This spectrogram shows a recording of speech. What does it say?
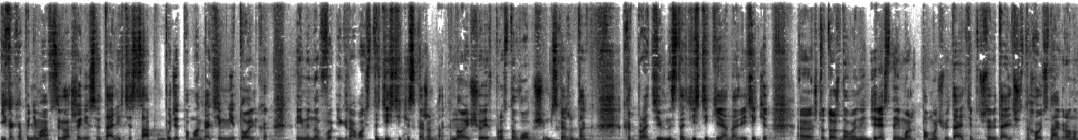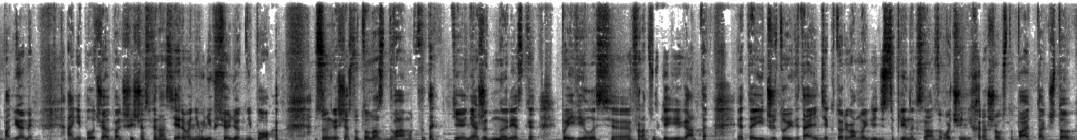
И, как я понимаю, в соглашении с Vitality SAP будет помогать им не только именно в игровой статистике, скажем так, но еще и в просто в общем, скажем так, корпоративной статистике и аналитике, э, что тоже довольно интересно и может помочь Vitality, потому что Vitality сейчас находится на огромном подъеме, они получают большие сейчас финансирования, у них все идет неплохо. Собственно говоря, сейчас вот у нас два, может, так неожиданно резко резко появилась э, французских гиганта. Это и G2, и Vitality, которые во многих дисциплинах сразу очень хорошо выступают. Так что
